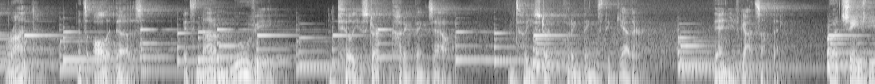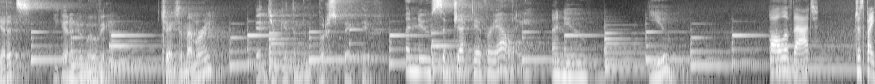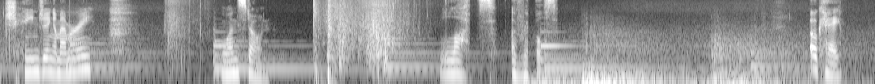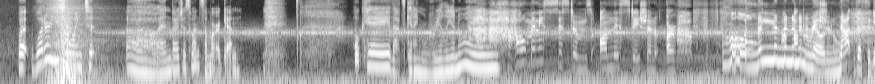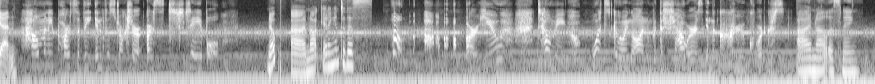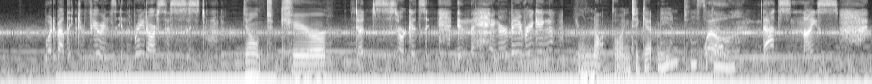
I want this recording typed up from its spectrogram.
run. That's all it does. It's not a movie until you start cutting things out, until you start putting things together. Then you've got something. But change the edits? You get a new movie, Change the memory? And you get a new perspective. A new subjective reality. A new you. All of that just by changing a memory? One stone. Lots of ripples. Okay. But what are you going to. Oh, and I just went somewhere again. okay, that's getting really annoying. How many systems on this station are Oh, no, no, no, no, no, no, no, not this again. How many parts of the infrastructure are stable? Nope, I'm not getting into this. Oh, are you? Tell me, what's going on with the showers in the crew quarters? I'm not listening. What about the interference in the radar system? Don't care. Dead circuits in the hangar bay rigging? You're not going to get me into this Well, again. that's nice.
